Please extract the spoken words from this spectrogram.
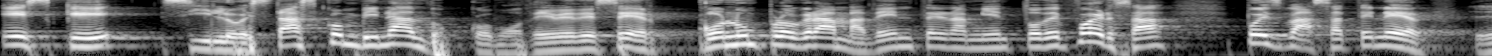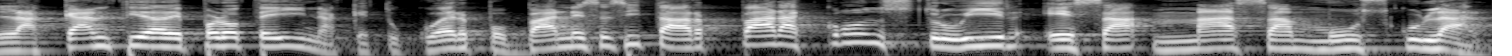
es que si lo estás combinando como debe de ser con un programa de entrenamiento de fuerza, pues vas a tener la cantidad de proteína que tu cuerpo va a necesitar para construir esa masa muscular.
